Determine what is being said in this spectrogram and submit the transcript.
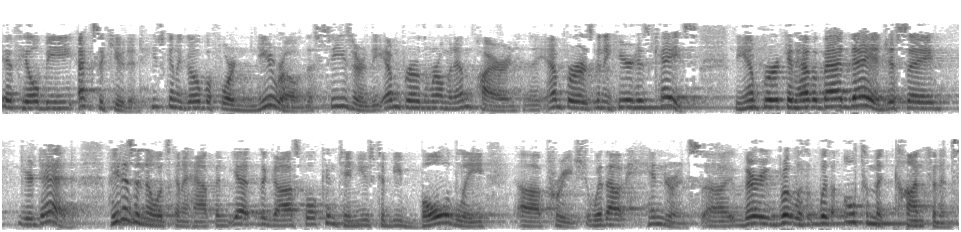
if he'll be executed. He's going to go before Nero, the Caesar, the emperor of the Roman Empire, and the emperor is going to hear his case. The emperor could have a bad day and just say, you're dead. He doesn't know what's going to happen, yet the gospel continues to be boldly uh, preached without hindrance, uh, very with, with ultimate confidence.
